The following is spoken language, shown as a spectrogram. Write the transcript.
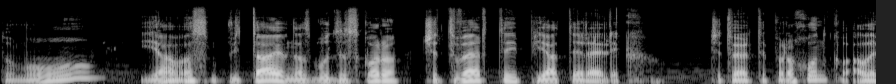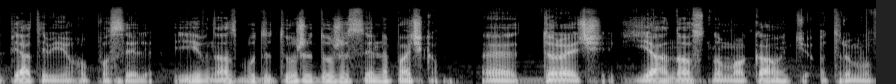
Тому я вас вітаю. В нас буде скоро четвертий, п'ятий релік. Четвертий по рахунку, але п'ятий в його по силі. І в нас буде дуже-дуже сильна пачка. Е, до речі, я на основному аккаунті отримав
